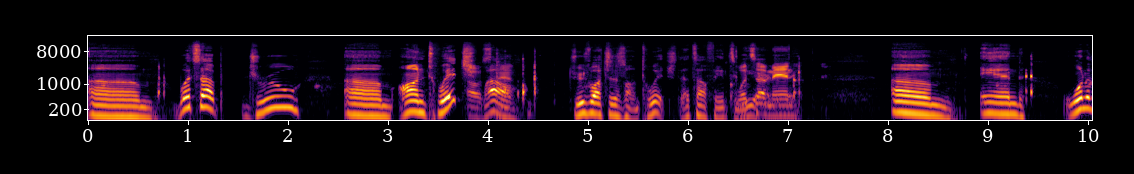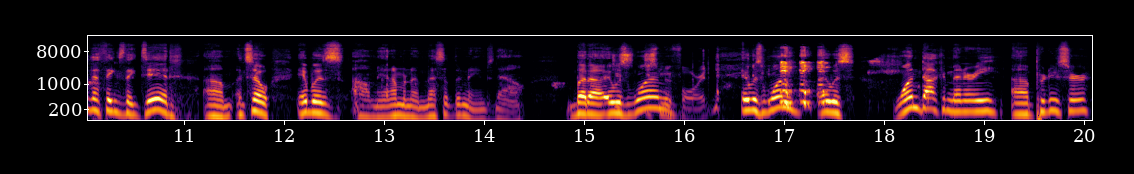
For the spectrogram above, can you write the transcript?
um what's up drew um on twitch Oh, wow snap. drew's watching us on twitch that's how fancy What's we up, are man? today. um and one of the things they did um and so it was oh man i'm gonna mess up their names now but uh it was one just move forward. it was one it was one documentary uh, producer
